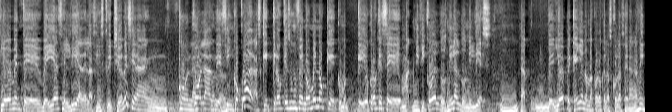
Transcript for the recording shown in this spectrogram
Y obviamente veías el día de las inscripciones y eran Cola- colas de cinco cuadras, que creo que es un fenómeno que como que yo creo que se magnificó del 2000 al 2010. O sea, de- yo de pequeño no me acuerdo que las colas eran así.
